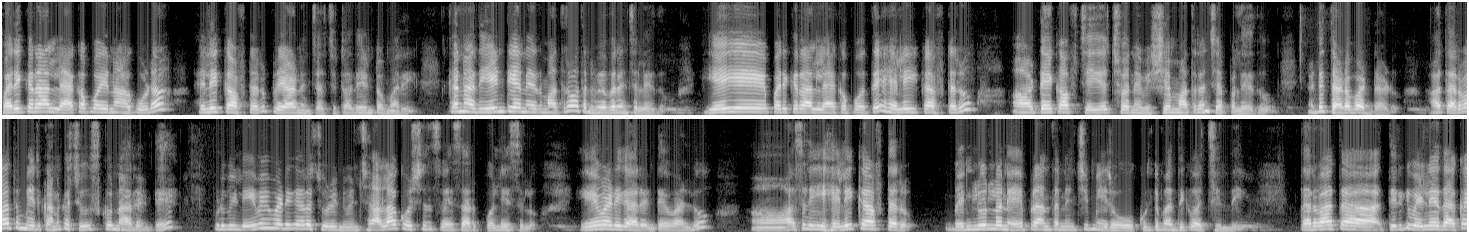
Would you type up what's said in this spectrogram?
పరికరాలు లేకపోయినా కూడా హెలికాప్టర్ ప్రయాణించవచ్చు అదేంటో మరి. కానీ అది ఏంటి అనేది మాత్రం అతను వివరించలేదు. ఏ ఏ పరికరాలు లేకపోతే హెలికాప్టరు టేక్ ఆఫ్ చేయొచ్చు అనే విషయం మాత్రం చెప్పలేదు. అంటే తడబడ్డాడు. ఆ తర్వాత మీరు కనుక చూసుకున్నారంటే ఇప్పుడు వీళ్ళు ఏమేమి అడిగారో చూడండి. వీళ్ళు చాలా క్వశ్చన్స్ వేశారు పోలీసులు. ఏం అడిగారంటే వాళ్ళు అసలు ఈ హెలికాప్టర్ బెంగళూరులోని ఏ ప్రాంతం నుంచి మీరు కుంటి మధ్యకి వచ్చింది? తర్వాత తిరిగి వెళ్ళేదాకా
